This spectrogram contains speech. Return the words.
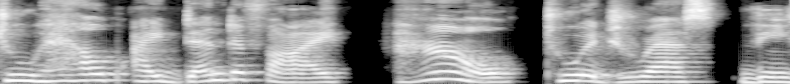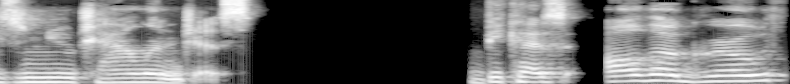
to help identify how to address these new challenges because although growth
